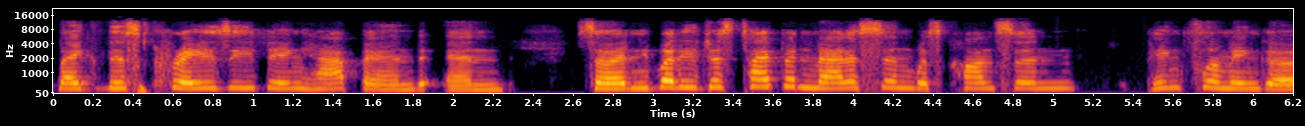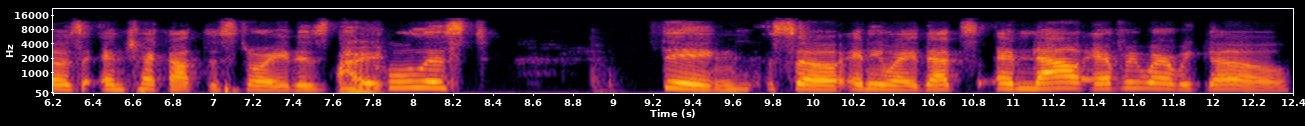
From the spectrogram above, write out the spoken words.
like this crazy thing happened. And so anybody just type in Madison, Wisconsin, pink flamingos and check out the story. It is the I- coolest thing. So anyway, that's and now everywhere we go,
